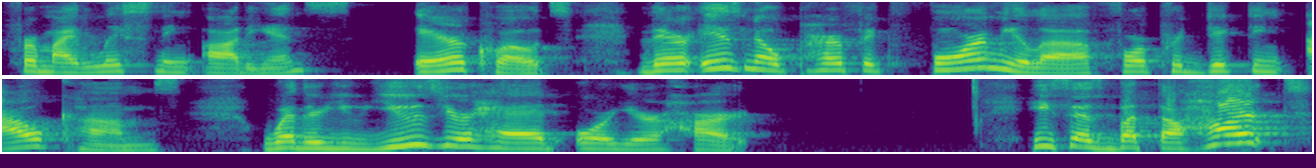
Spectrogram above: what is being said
for my listening audience air quotes, there is no perfect formula for predicting outcomes, whether you use your head or your heart. He says, but the heart,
